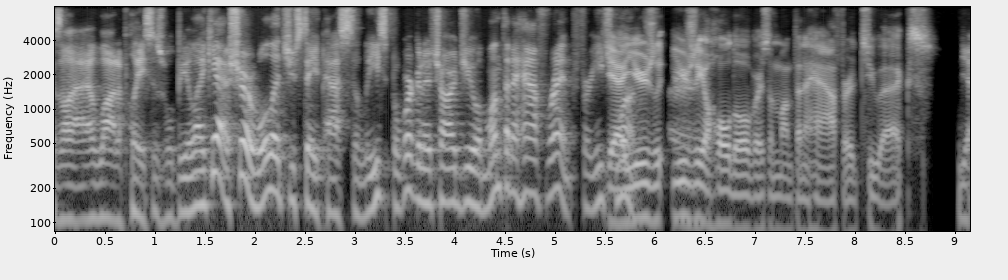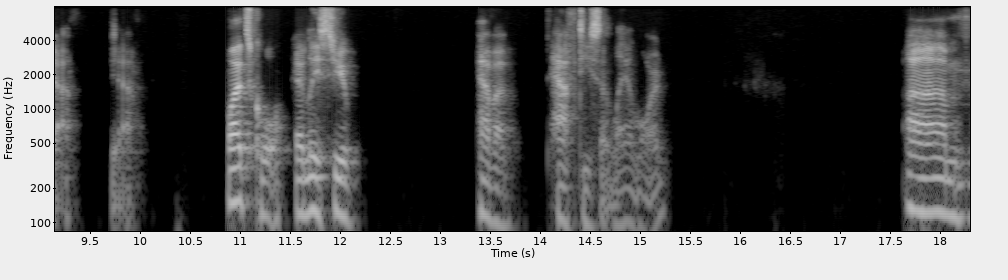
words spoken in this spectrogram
Because a lot of places will be like, yeah, sure, we'll let you stay past the lease, but we're going to charge you a month and a half rent for each Yeah, month. usually or- usually a holdover is a month and a half or two x. Yeah. Yeah. Well, that's cool. At least you have a half decent landlord. Um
